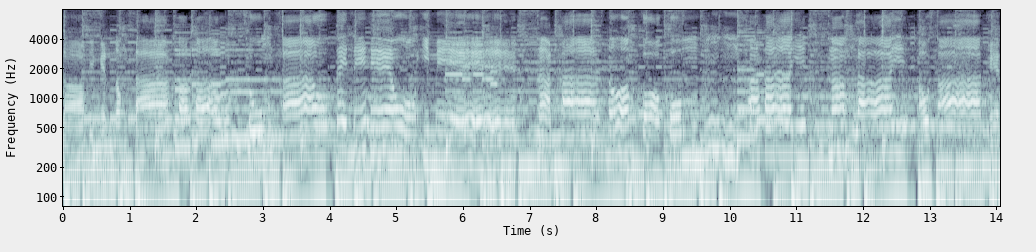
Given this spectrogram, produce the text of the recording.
ลาที่เม่นน้องสาวสูงขาวได้แนวอีเม หน้าตาน้องก็คมคายงามลายเอาสาแทน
